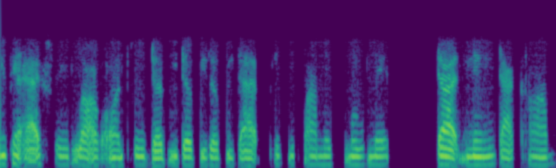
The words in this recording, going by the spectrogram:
you can actually log on to www.pinkypromisemovement.ning.com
